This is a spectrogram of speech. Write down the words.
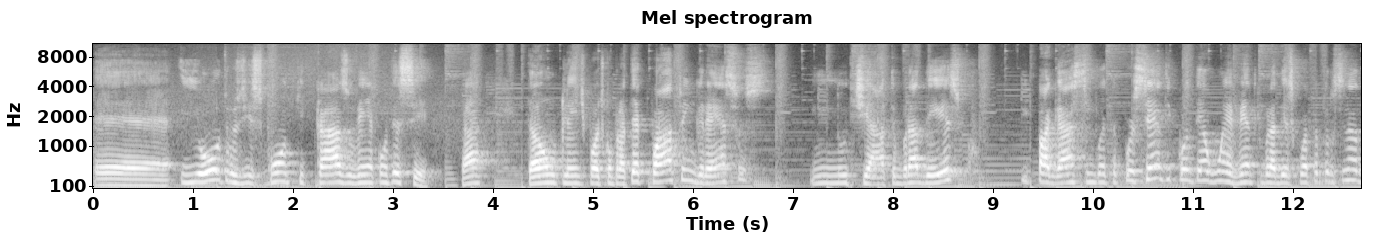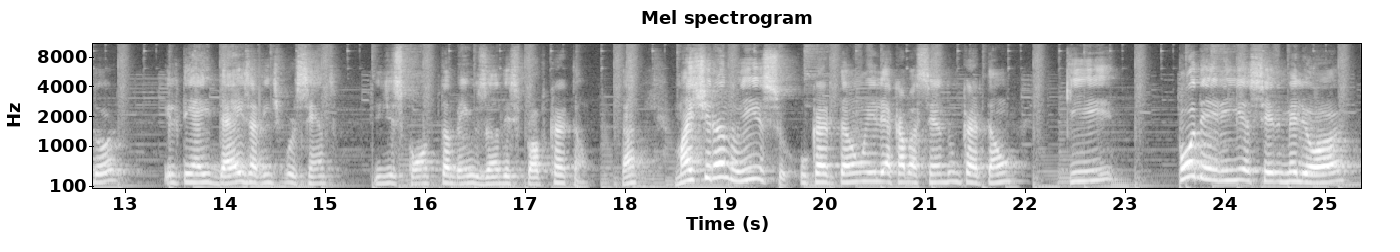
é, e outros descontos que caso venha acontecer, tá? Então, o cliente pode comprar até quatro ingressos no Teatro Bradesco e pagar 50%, e quando tem algum evento que o Bradesco é patrocinador, ele tem aí 10 a 20% de desconto também usando esse próprio cartão. Tá? Mas tirando isso, o cartão ele acaba sendo um cartão que poderia ser melhor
